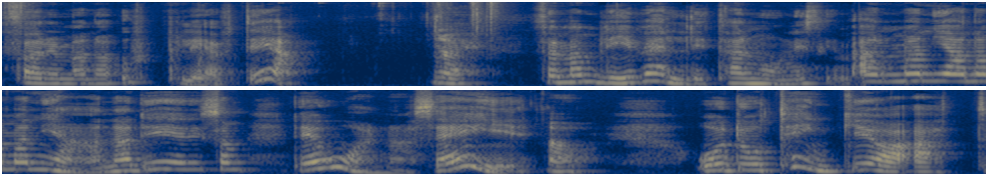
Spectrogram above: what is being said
förrän man har upplevt det. Nej. För man blir väldigt harmonisk. Manjana manjana, det är liksom, det ordnar sig. Ja. Och då tänker jag att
